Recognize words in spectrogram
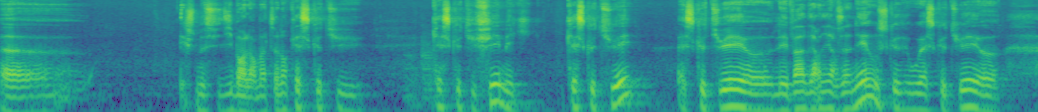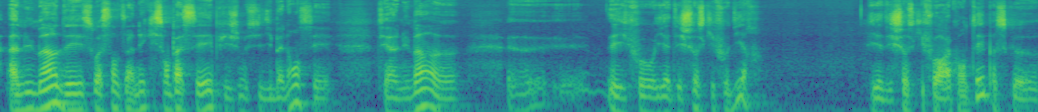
euh, et je me suis dit, bon, alors maintenant, qu'est-ce que tu, qu'est-ce que tu fais, mais qu'est-ce que tu es? Est-ce que tu es les 20 dernières années ou est-ce que, que tu es un humain des 60 années qui sont passées? Et puis je me suis dit, ben non, c'est es un humain et il faut, il y a des choses qu'il faut dire. Il y a des choses qu'il faut raconter parce que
